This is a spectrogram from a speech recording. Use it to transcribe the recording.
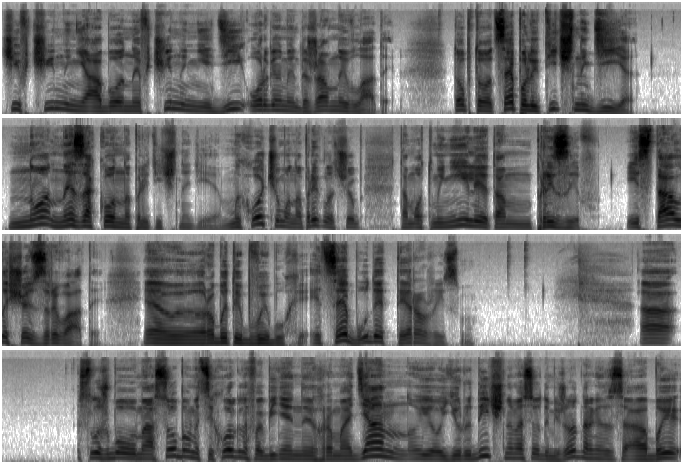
чи вчинення або не вчинення дій органами державної влади. Тобто це політична дія, но незаконна політична дія. Ми хочемо, наприклад, щоб там отменіли там призив і стали щось зривати, е, робити вибухи. І це буде тероризм. Службовими особами цих органів об'єднаних громадян, ну і юридичними особами, міжнародними організаціями, аби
